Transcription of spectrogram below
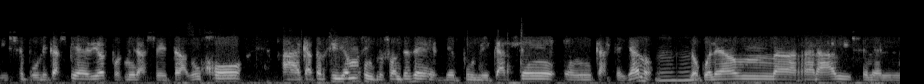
y se publica Espía de Dios pues mira se tradujo a 14 idiomas incluso antes de, publicarse en castellano lo cual era una rara avis en el,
